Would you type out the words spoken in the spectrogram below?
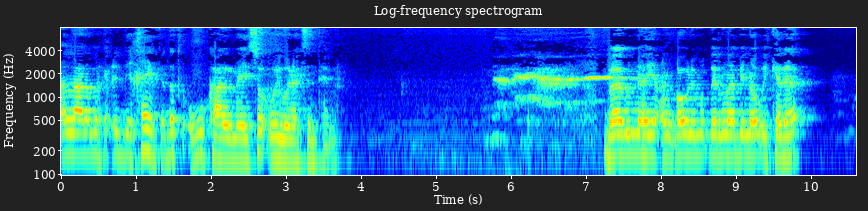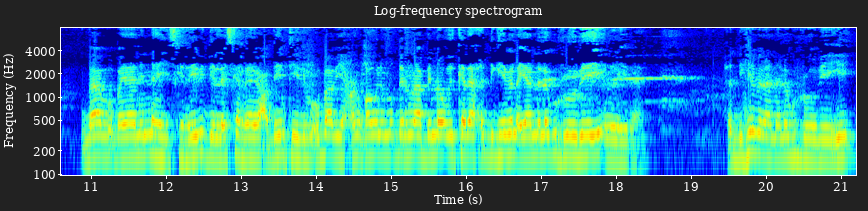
allaala marka ciddii khayrka dadka ugu kaalmayso way wanaagsan tahay marka baabu nahyi can qowli mudirnaa binawi kada. Baabu bayaani nahyi iska reebidii layska reebay cadaynteediibuu u baab yahay can qowli mudirnaa binawi kada. Xidig hebel ayaana lagu roobeeyey in la yidhaahdo. Xidig hebelaana lagu roobeeyey.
